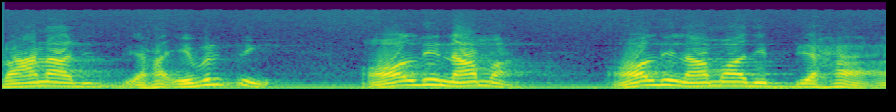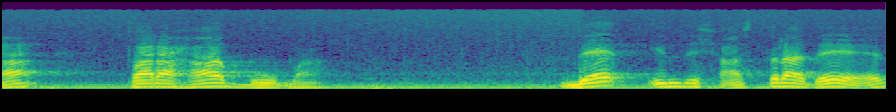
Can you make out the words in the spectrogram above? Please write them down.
Pranadibhyaha, everything, all the Nama, all the Namadibhyaha paraha bhuma. There in the Shastra, there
